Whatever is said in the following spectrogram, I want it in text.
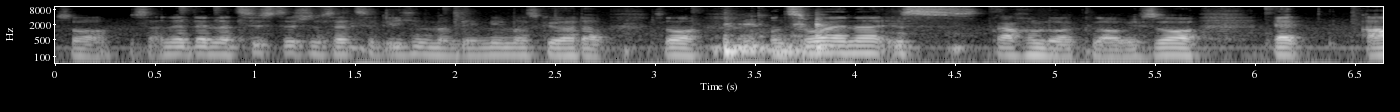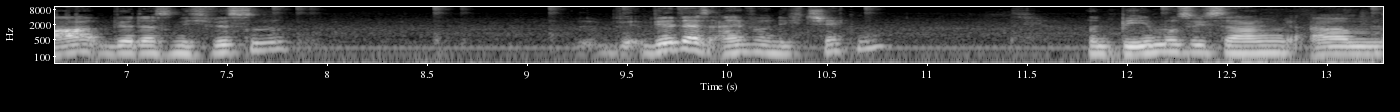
So, das ist einer der narzisstischen Sätze, die ich in meinem Leben jemals gehört habe. So, und so einer ist Drachenlord, glaube ich. So, äh, A, wird es nicht wissen, wird er es einfach nicht checken. Und B, muss ich sagen, ähm,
